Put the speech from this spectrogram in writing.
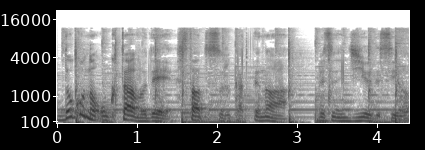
どこのオクターブでスタートするかっていうのは別に自由ですよ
